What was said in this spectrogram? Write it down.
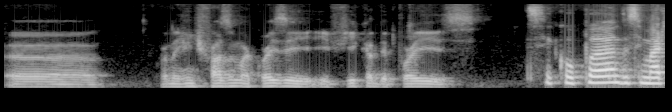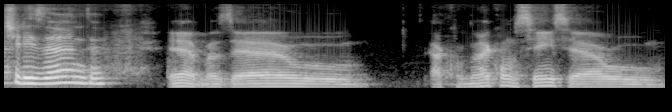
Uh, quando a gente faz uma coisa e, e fica depois. Se culpando, se martirizando. É, mas é o. A, não é consciência, é o.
